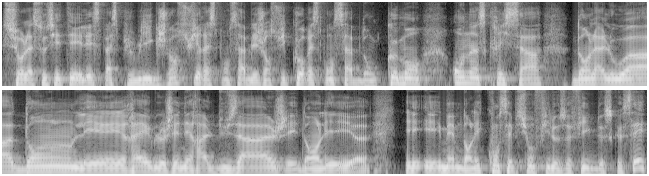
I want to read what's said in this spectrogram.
sur la société et l'espace public, j'en suis responsable et j'en suis co-responsable. Donc comment on inscrit ça dans la loi, dans les règles générales d'usage et euh, et même dans les conceptions philosophiques de ce que c'est,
